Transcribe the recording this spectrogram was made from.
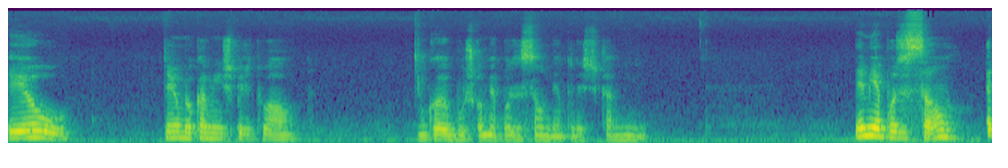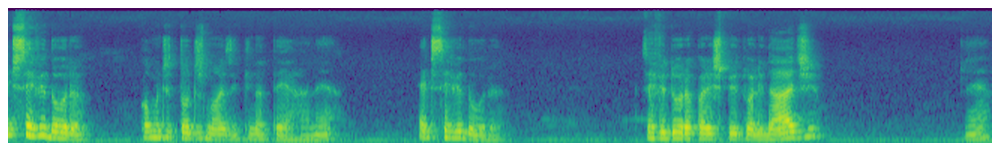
Eu tenho o meu caminho espiritual, no qual eu busco a minha posição dentro deste caminho. E a minha posição é de servidora, como de todos nós aqui na Terra, né? É de servidora. Servidora para a espiritualidade, né?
